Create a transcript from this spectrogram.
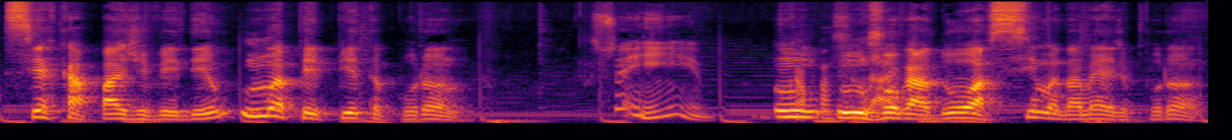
ser capaz de vender uma pepita por ano? Sim. Um, um jogador acima da média por ano?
